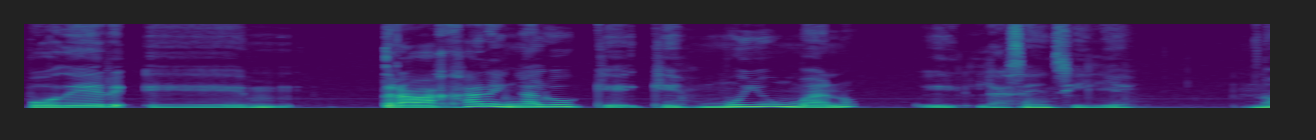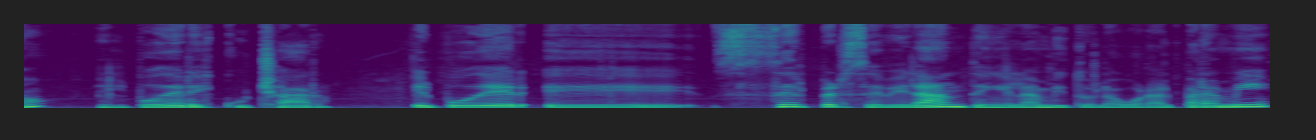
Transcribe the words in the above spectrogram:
poder eh, trabajar en algo que, que es muy humano, y la sencillez, ¿no? El poder escuchar, el poder eh, ser perseverante en el ámbito laboral. Para mí,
